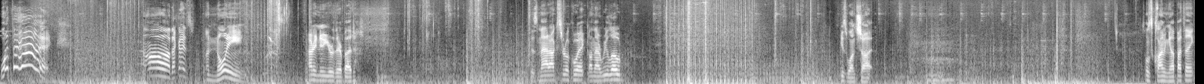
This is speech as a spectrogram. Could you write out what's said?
What the heck? Oh, that guy's annoying. I already knew you were there, bud. This Maddox real quick on that reload. He's one shot. Someone's climbing up, I think.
